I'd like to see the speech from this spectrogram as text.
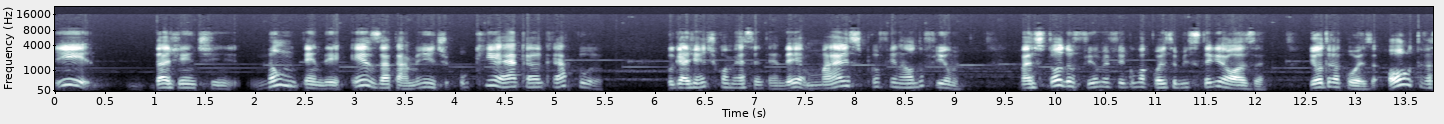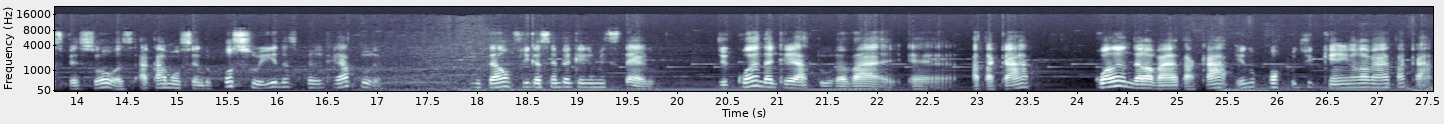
e da gente não entender exatamente o que é aquela criatura. Porque a gente começa a entender mais pro final do filme. Mas todo o filme fica uma coisa misteriosa. E outra coisa, outras pessoas acabam sendo possuídas pela criatura. Então fica sempre aquele mistério de quando a criatura vai é, atacar, quando ela vai atacar e no corpo de quem ela vai atacar.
